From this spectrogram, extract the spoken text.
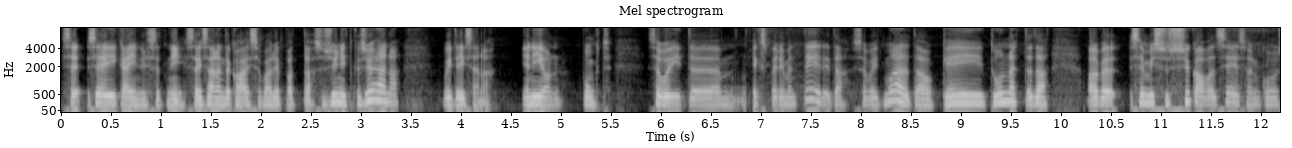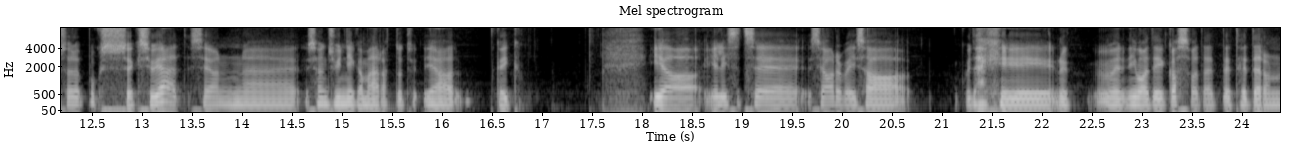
see, see ei käi lihtsalt nii, sa ei saa nende kahe asja vahel hüpata, sa sünnid kas ühena või teisena. Ja nii on, punkt sa võid äh, eksperimenteerida, sa võid mõelda, okei okay,, tunnetada, aga see, mis sul sügaval sees on, kuhu sa lõpuks, eks ju, jääd, see on, äh, see on sünniga määratud ja kõik. ja, ja lihtsalt see, see arv ei saa kuidagi nüüd niimoodi kasvada, et, et heteron,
